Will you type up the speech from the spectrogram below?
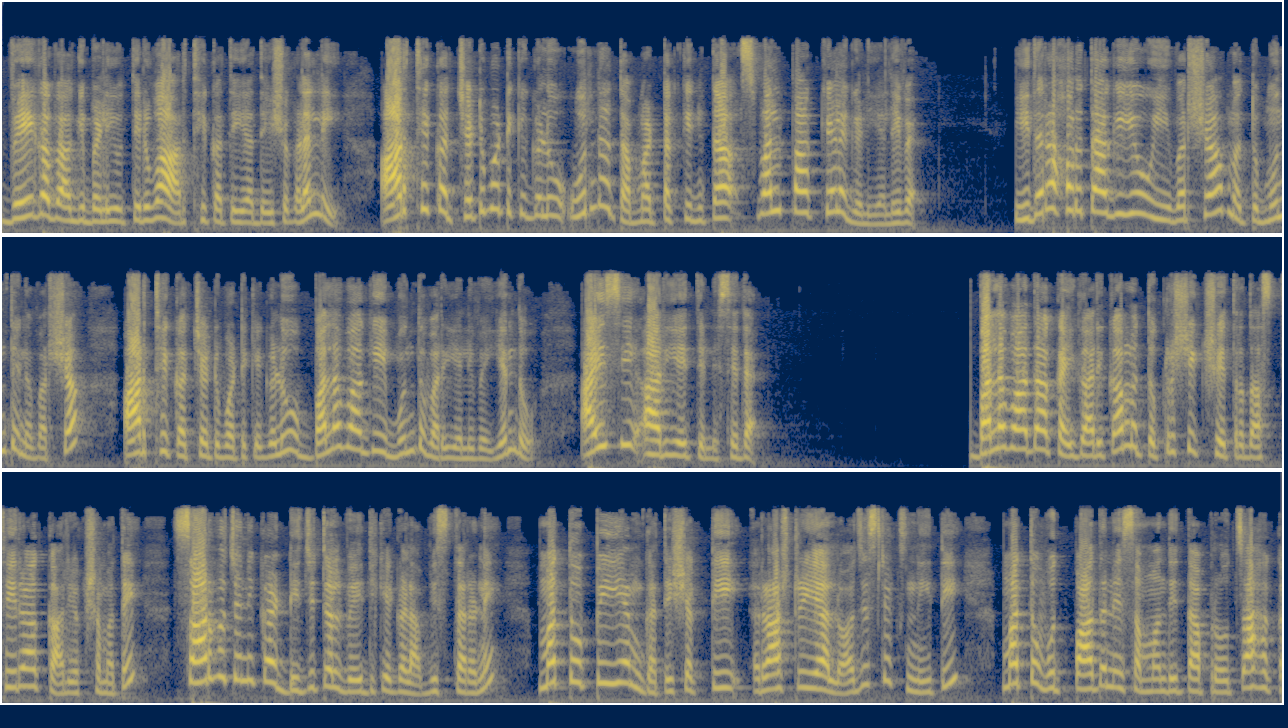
ವೇಗವಾಗಿ ಬೆಳೆಯುತ್ತಿರುವ ಆರ್ಥಿಕತೆಯ ದೇಶಗಳಲ್ಲಿ ಆರ್ಥಿಕ ಚಟುವಟಿಕೆಗಳು ಉನ್ನತ ಮಟ್ಟಕ್ಕಿಂತ ಸ್ವಲ್ಪ ಕೆಳಗಿಳಿಯಲಿವೆ. ಇದರ ಹೊರತಾಗಿಯೂ ಈ ವರ್ಷ ಮತ್ತು ಮುಂದಿನ ವರ್ಷ ಆರ್ಥಿಕ ಚಟುವಟಿಕೆಗಳು ಬಲವಾಗಿ ಮುಂದುವರಿಯಲಿವೆ ಎಂದು ಐಸಿಆರ್ಎ ತಿಳಿಸಿದೆ. ಬಲವಾದ ಕೈಗಾರಿಕಾ ಮತ್ತು ಕೃಷಿ ಕ್ಷೇತ್ರದ ಸ್ಥಿರ ಕಾರ್ಯಕ್ಷಮತೆ, ಸಾರ್ವಜನಿಕ ಡಿಜಿಟಲ್ ವೇದಿಕೆಗಳ ವಿಸ್ತರಣೆ ಮತ್ತು ಪಿಎಂ ಗತಿಶಕ್ತಿ, ರಾಷ್ಟ್ರೀಯ ಲಾಜಿಸ್ಟಿಕ್ಸ್ ನೀತಿ ಮತ್ತು ಉತ್ಪಾದನೆ ಸಂಬಂಧಿತ ಪ್ರೋತ್ಸಾಹಕ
